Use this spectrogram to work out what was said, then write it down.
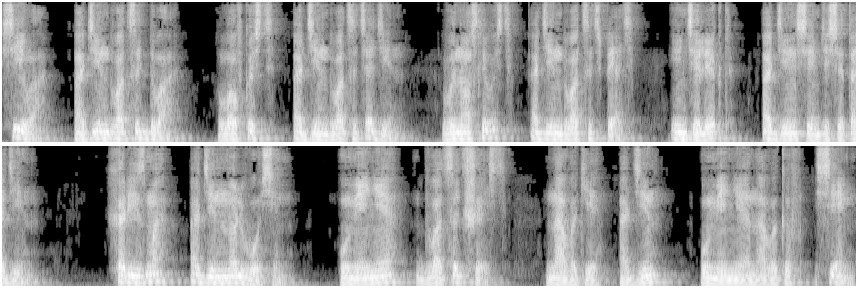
Сила – 1,22. Ловкость – 1,21. Выносливость – 1,25. Интеллект – 1,71. Харизма – 1,08. Умение – 26. Навыки – 1. Умения навыков – 7.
